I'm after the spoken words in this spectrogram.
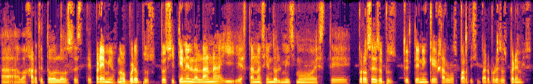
a, a bajarte todos los, este, premios, ¿no? Pero pues, pues si tienen la lana y están haciendo el mismo, este, proceso, pues te tienen que dejarlos participar por esos premios.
